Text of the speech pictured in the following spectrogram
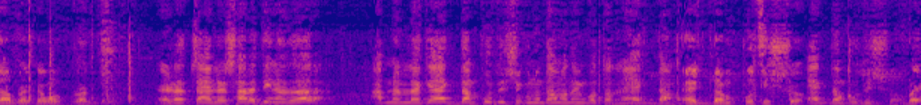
দামটা কেমন রাখবেন? এটা চাইলে সাড়ে তিন হাজার। আপনার লাগে একদম পঁচিশশো কোনো দামাদামি কথা না একদম। একদম পঁচিশশো? একদম পঁচিশশো। ভাই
